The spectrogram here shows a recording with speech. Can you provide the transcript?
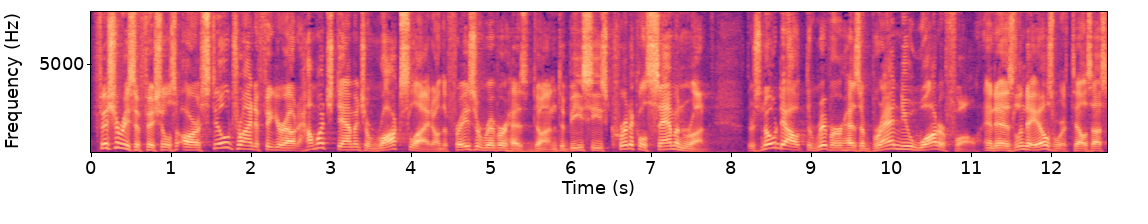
Fisheries officials are still trying to figure out how much damage a rock slide on the Fraser River has done to BC's critical salmon run. There's no doubt the river has a brand new waterfall, and as Linda Aylesworth tells us,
